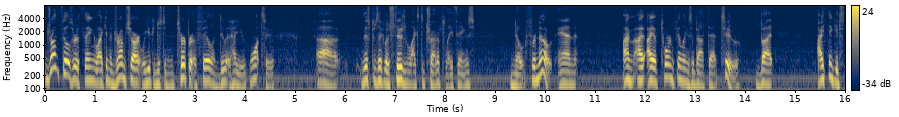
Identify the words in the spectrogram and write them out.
drum fills are a thing like in a drum chart where you can just interpret a fill and do it how you want to. Uh, this particular student likes to try to play things note for note, and I'm I, I have torn feelings about that too. But I think it's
